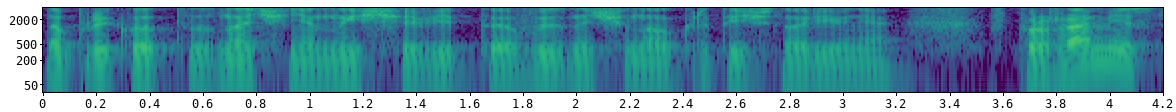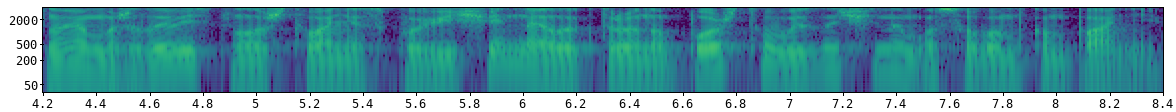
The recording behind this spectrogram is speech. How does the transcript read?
наприклад, значення нижче від визначеного критичного рівня, в програмі існує можливість налаштування сповіщень на електронну пошту визначеним особам компанії.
